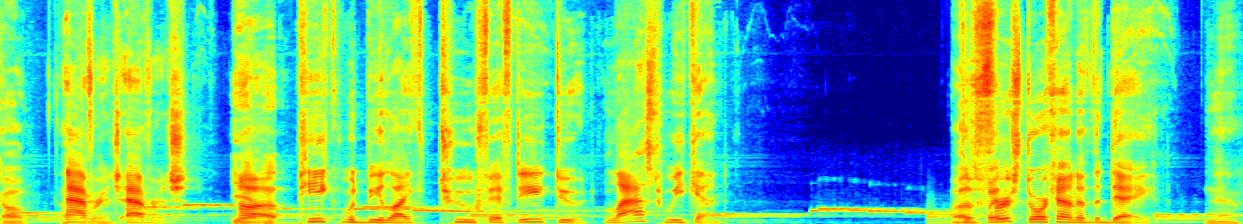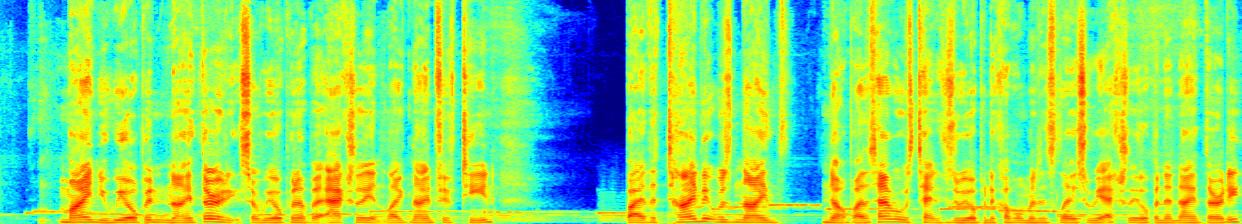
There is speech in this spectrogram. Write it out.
Oh, I thought average average Yeah, uh, uh, peak would be like 250 dude last weekend you- the that's first door count of the day Yeah. mind you we opened 9.30 so we opened up at actually at like 9.15 by the time it was 9 no by the time it was 10 because we opened a couple minutes late so we actually opened at 9.30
